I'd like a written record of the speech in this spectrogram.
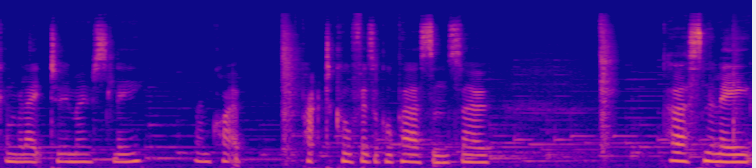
can relate to mostly. I'm quite a practical, physical person, so personally,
